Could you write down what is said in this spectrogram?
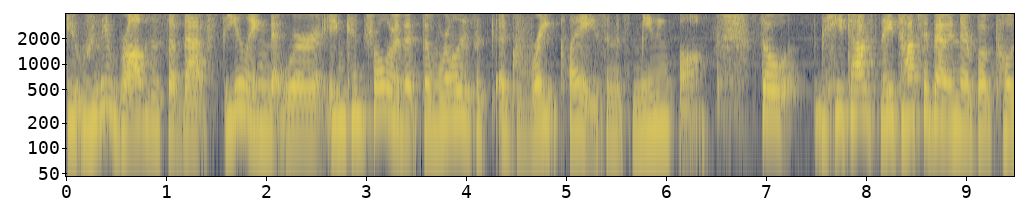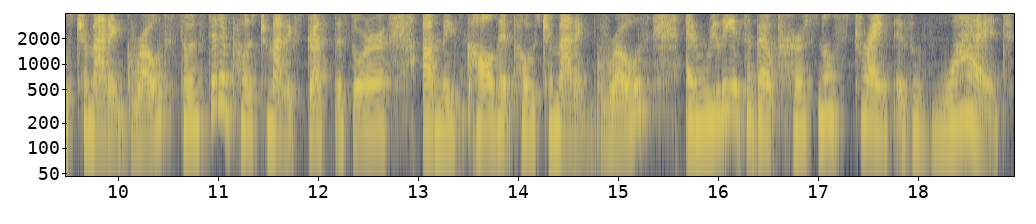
it really robs us of that feeling that we're in control or that the world is a, a great place and it's meaningful. So he talked they talked about in their book post-traumatic growth so instead of post-traumatic stress disorder um, they called it post-traumatic growth and really it's about personal strength is what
